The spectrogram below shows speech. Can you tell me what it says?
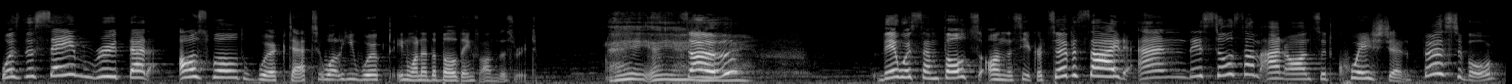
was the same route that Oswald worked at. Well, he worked in one of the buildings on this route. Hey, hey, hey. So there were some faults on the Secret Service side, and there's still some unanswered question. First of all,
